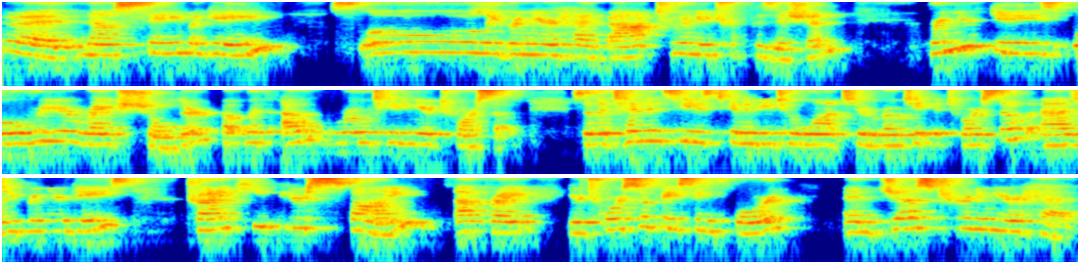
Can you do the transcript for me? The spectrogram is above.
Good. Now same again. Slowly bring your head back to a neutral position. Bring your gaze over your right shoulder, but without rotating your torso. So the tendency is going to be to want to rotate the torso as you bring your gaze. Try to keep your spine upright, your torso facing forward, and just turning your head.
